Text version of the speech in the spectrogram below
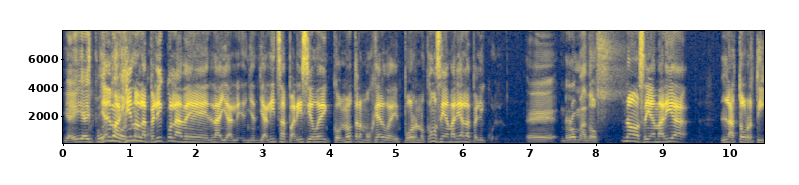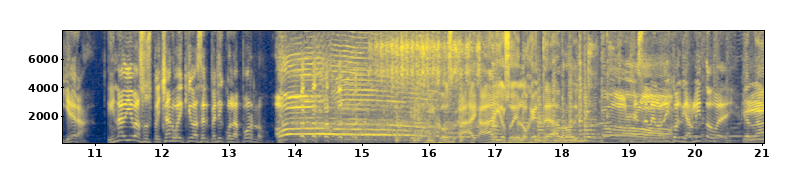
Y ahí hay puntos. Ya imagino la película de la Yali- Yalitza Aparicio, güey, con otra mujer, güey, porno. ¿Cómo se llamaría la película? Eh, Roma 2. No, se llamaría La Tortillera. Y nadie iba a sospechar, güey, que iba a ser película porno. Hijos, ay, ay, yo soy el ojete, ¿ah, Brody? Dijo el diablito, güey. Qué raro.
